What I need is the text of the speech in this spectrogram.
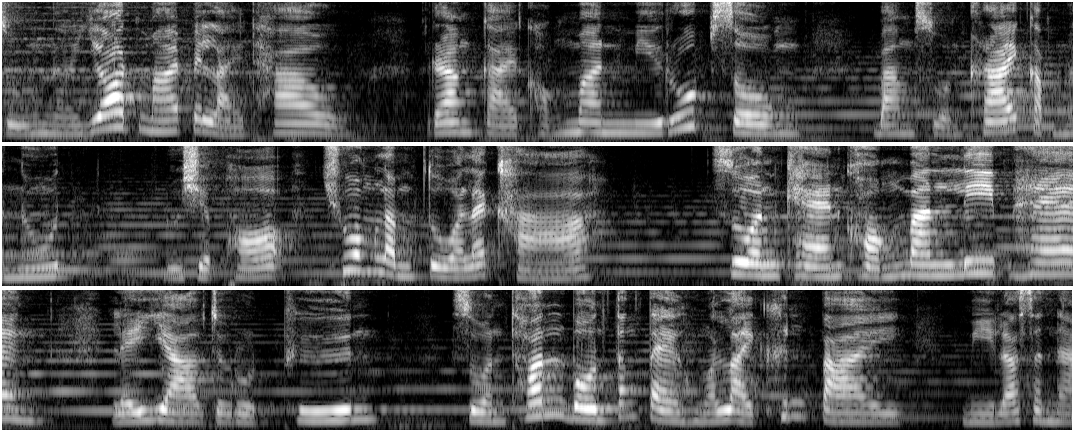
สูงเหนือยอดไม้ไปหลายเท่า ร่างกายของมันมีรูปทรง บางส่วนคล้ายกับมนุษย์ โดยเฉพาะช่วงลำตัวและขา ส่วนแขนของมันรีบแห้ง และยาวจรดพื้น ส่วนท่อนบนตั้งแต่หัวไหล่ขึ้นไป มีลักษณะ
